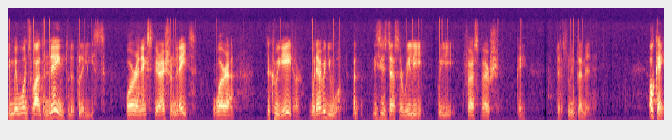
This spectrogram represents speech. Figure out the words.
you may want to add a name to the playlist, or an expiration date, or uh, the creator, whatever you want. But this is just a really, really first version, okay? Just to implement it. Okay.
